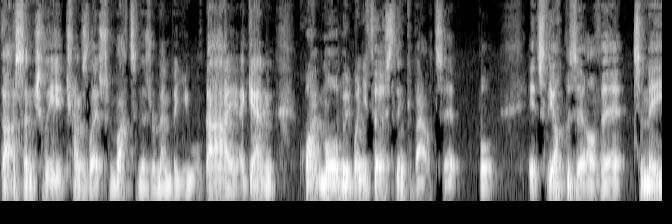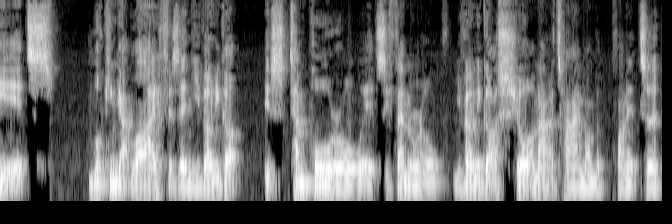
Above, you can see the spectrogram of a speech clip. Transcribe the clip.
that essentially translates from Latin as "remember you will die." Again, quite morbid when you first think about it, but it's the opposite of it. To me, it's looking at life as in you've only got it's temporal, it's ephemeral. You've only got a short amount of time on the planet to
